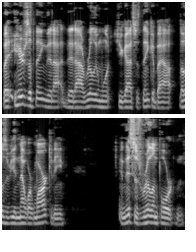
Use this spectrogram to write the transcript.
But here's the thing that I, that I really want you guys to think about. Those of you in network marketing, and this is real important.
